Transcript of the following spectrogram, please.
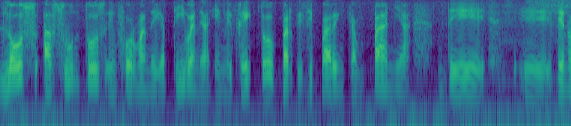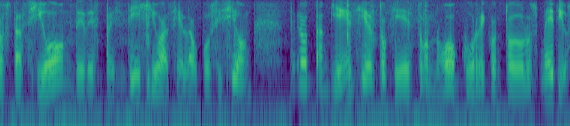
los asuntos en forma negativa, en, efecto, participar en campaña de eh, denostación, de desprestigio hacia la oposición, pero también es cierto que esto no ocurre con todos los medios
